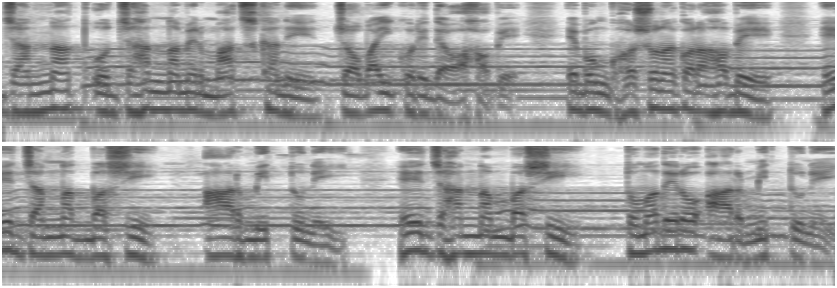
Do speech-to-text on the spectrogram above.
জান্নাত ও জাহান্নামের মাঝখানে জবাই করে দেওয়া হবে এবং ঘোষণা করা হবে, হে জান্নাতবাসী, আর মৃত্যু নেই। হে জাহান্নামবাসী, তোমাদেরও আর মৃত্যু নেই।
